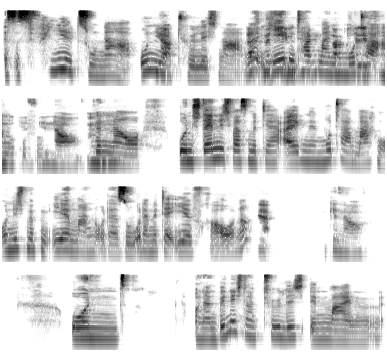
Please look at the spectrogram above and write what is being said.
es ist viel zu nah, unnatürlich ja. nah. Ne? Jeden Tag meine Mutter anrufen. Genau. Mhm. Genau. Und ständig was mit der eigenen Mutter machen und nicht mit dem Ehemann oder so oder mit der Ehefrau. Ne? Ja, genau. Und, und dann bin ich natürlich in mein,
